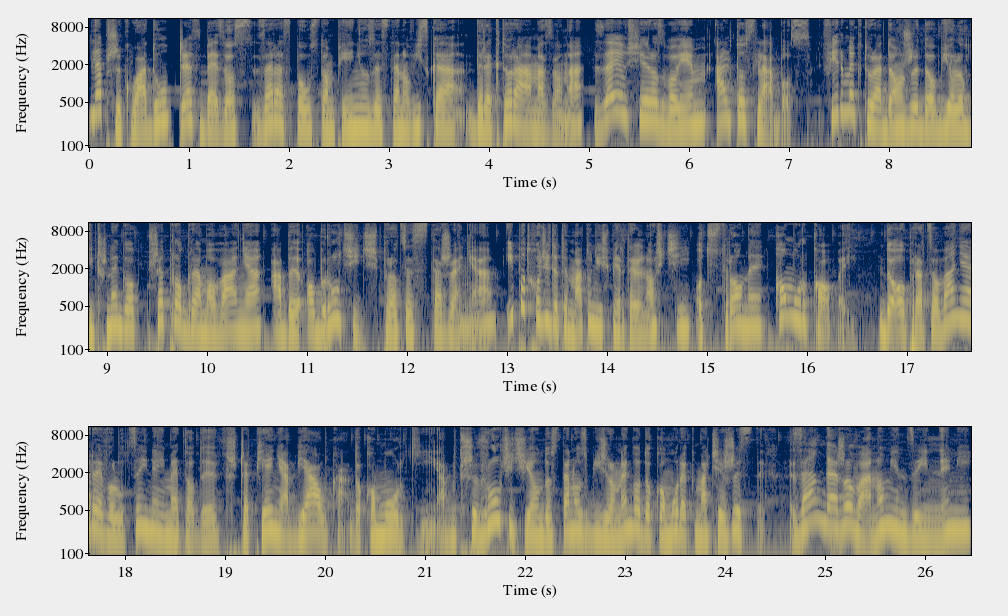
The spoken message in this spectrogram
Dla przykładu, Jeff Bezos zaraz po ustąpieniu ze stanowiska dyrektora Amazona zajął się rozwojem Altos Labos, firmy, która dąży do biologicznego przeprogramowania, aby obrócić proces starzenia i podchodzi do tematu nieśmiertelności od strony komórkowej. Do opracowania rewolucyjnej metody wszczepienia białka do komórki, aby przywrócić ją do stanu zbliżonego do komórek macierzystych, zaangażowano m.in.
